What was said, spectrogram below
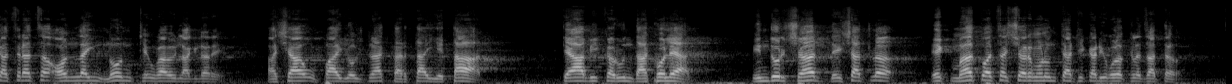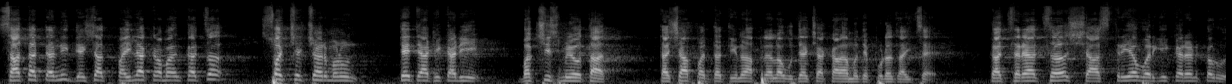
कचऱ्याचं ऑनलाईन नोंद ठेवावी लागणार आहे. अशा उपाययोजना करता येतात. त्या आम्ही करून दाखवल्यात. इंदूर शहर देशातलं एक महत्वाचं शहर म्हणून त्या ठिकाणी ओळखलं जातं. सातत्याने देशात पहिल्या क्रमांकाचं स्वच्छ शहर म्हणून ते त्या ठिकाणी बक्षीस मिळवतात. तशा पद्धतीनं आपल्याला उद्याच्या काळामध्ये पुढे आहे कचऱ्याचं शास्त्रीय वर्गीकरण करून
